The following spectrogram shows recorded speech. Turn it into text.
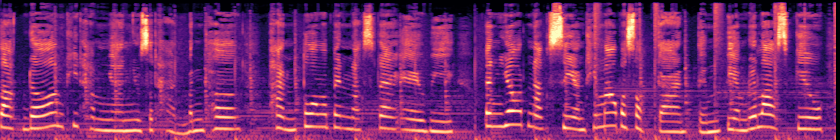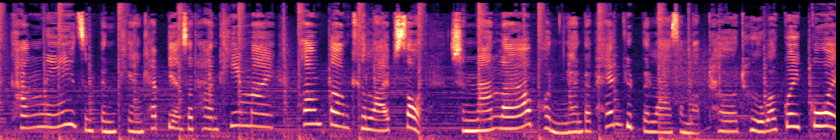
จากเดิมที่ทำงานอยู่สถานบันเทิง ผันตัวมาเป็นนักแสดง AV เป็นยอดนักเซียนที่มากประสบการณ์ เต็มเปี่ยมด้วยลาสกิล ครั้งนี้จึงเป็นเพียงแค่เปลี่ยนสถานที่ใหม่ เพิ่มเติมคือไลฟ์สด ฉะนั้นแล้วผลงานประเภทหยุดเวลาสำหรับเธอถือว่ากล้วย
